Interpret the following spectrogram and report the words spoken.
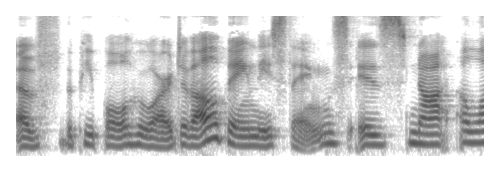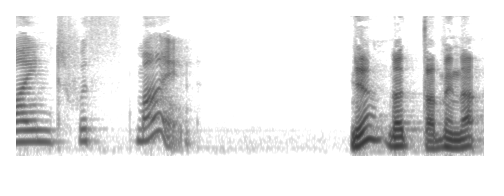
of the people who are developing these things is not aligned with mine. Yeah, that I mean that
